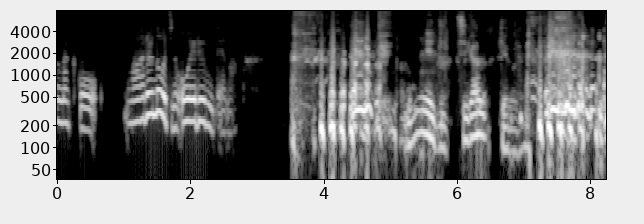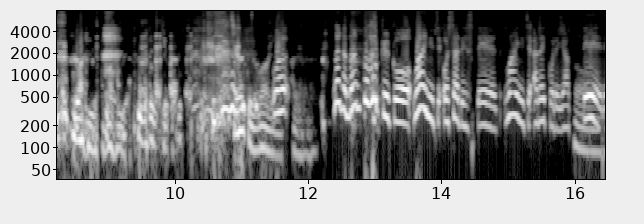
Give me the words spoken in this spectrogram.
なんかこう、丸の内の OL みたいな。イメージ違うけどね。まあいいや、まあいいや。違うけど、まあいいや。わはいはいなんかなんとなくこう、毎日おしゃれして、毎日あれこれやって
